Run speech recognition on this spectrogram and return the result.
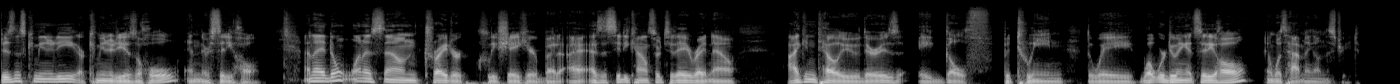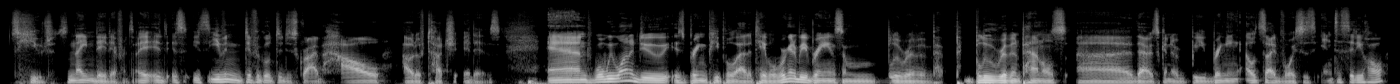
business community, our community as a whole, and their city hall. And I don't want to sound trite or cliche here, but I, as a city councilor today, right now, I can tell you there is a gulf between the way what we're doing at City Hall and what's happening on the street. It's huge. It's a night and day difference. It, it's it's even difficult to describe how out of touch it is. And what we want to do is bring people at a table. We're going to be bringing some blue ribbon blue ribbon panels uh, that's going to be bringing outside voices into City Hall,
